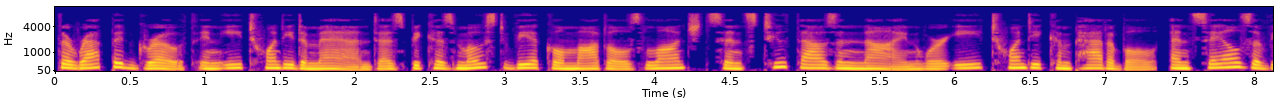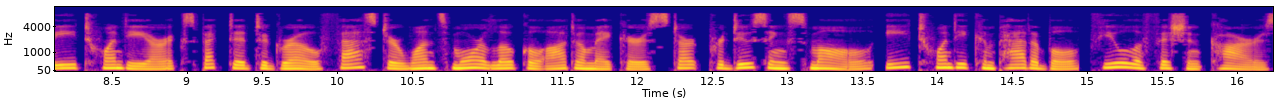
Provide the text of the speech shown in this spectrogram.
The rapid growth in E20 demand is because most vehicle models launched since 2009 were E20 compatible, and sales of E20 are expected to grow faster once more local automakers start producing small, E20 compatible, fuel-efficient cars.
